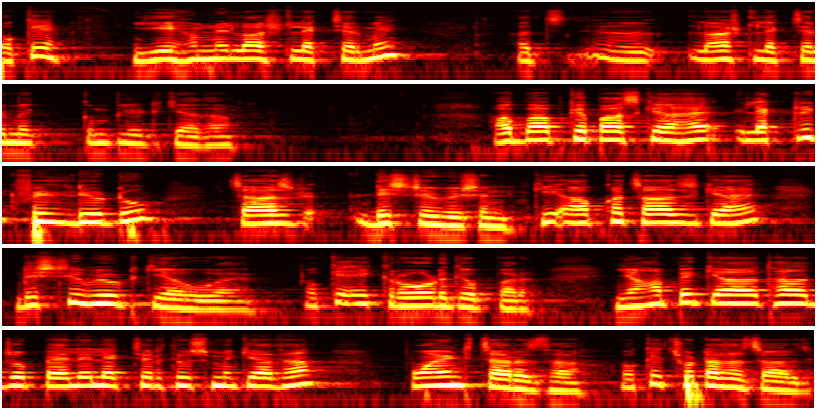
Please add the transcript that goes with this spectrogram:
ओके ये हमने लास्ट लेक्चर में लास्ट लेक्चर में कंप्लीट किया था अब आपके पास क्या है electric field due to charge distribution कि आपका चार्ज क्या है डिस्ट्रीब्यूट किया हुआ है ओके एक रोड के ऊपर यहाँ पे क्या था जो पहले लेक्चर थे उसमें क्या था पॉइंट चार्ज था ओके छोटा सा चार्ज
